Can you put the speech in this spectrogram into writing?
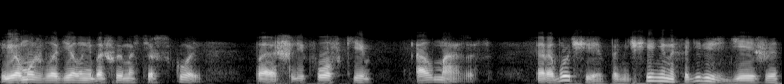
Ее муж владел небольшой мастерской по шлифовке алмазов. Рабочие помещения находились здесь же,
